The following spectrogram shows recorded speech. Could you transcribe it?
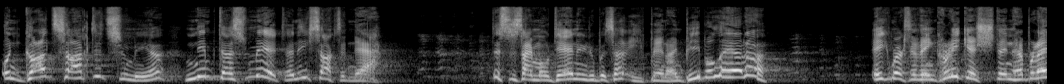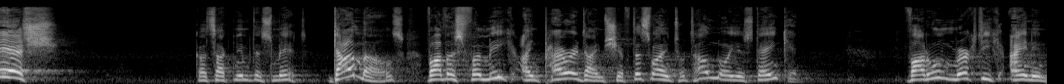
Und Gott sagte zu mir, nimm das mit. Und ich sagte, na, das ist ein moderner Übersetzung. Ich bin ein Bibellehrer. Ich möchte den Griechisch, den Hebräisch. Gott sagt, nimm das mit. Damals war das für mich ein Paradigm Shift. Das war ein total neues Denken. Warum möchte ich einen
